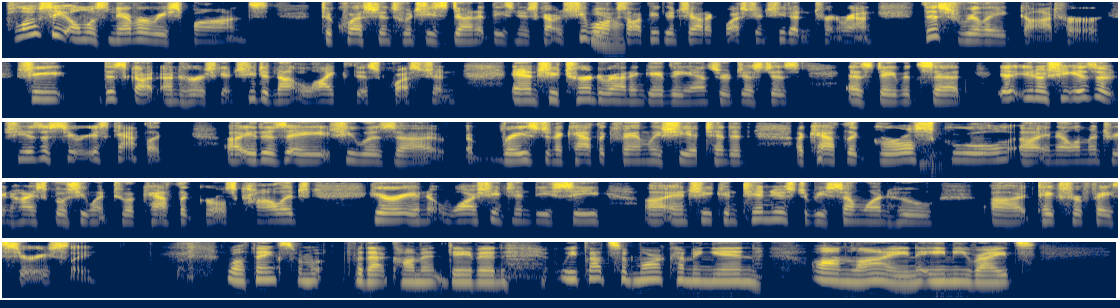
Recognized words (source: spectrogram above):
Pelosi almost never responds to questions when she's done at these news conferences. She walks yeah. off. You can shout a question. She doesn't turn around. This really got her. She this got under her skin. She did not like this question, and she turned around and gave the answer just as as David said. You know, she is a she is a serious Catholic. Uh, it is a she was uh, raised in a Catholic family. She attended a Catholic girls' school uh, in elementary and high school. She went to a Catholic girls' college here in Washington D.C. Uh, and she continues to be someone who uh, takes her faith seriously. Well, thanks for, for that comment, David. We've got some more coming in online. Amy writes,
